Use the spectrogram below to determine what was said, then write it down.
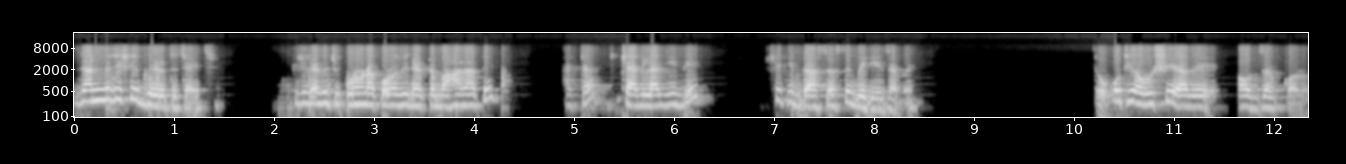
জানবে যে সে বেরোতে চাইছে। কিছু না কিছু কোনো না কোনো দিন একটা বাহানাতে, একটা ট্যাগ লাগিয়ে দিয়ে, সে কিন্তু আস্তে আস্তে বেরিয়ে যাবে। তো অতি অবশ্যই আগে অবজার্ভ করো,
